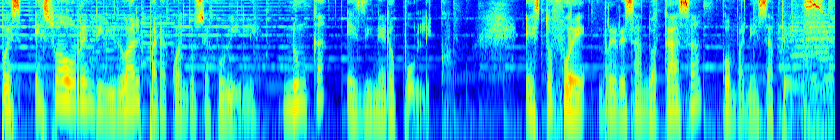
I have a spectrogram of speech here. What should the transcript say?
pues es su ahorro individual para cuando se jubile. Nunca es dinero público. Esto fue Regresando a casa con Vanessa Pérez.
